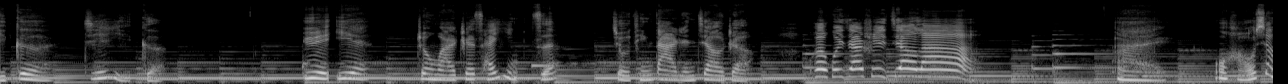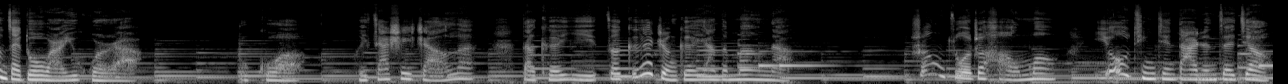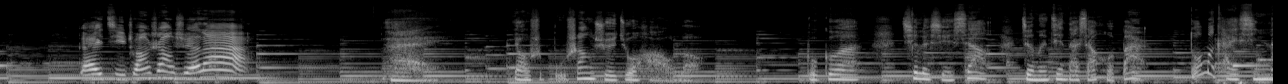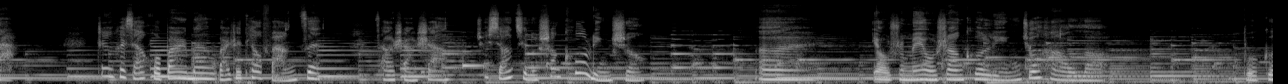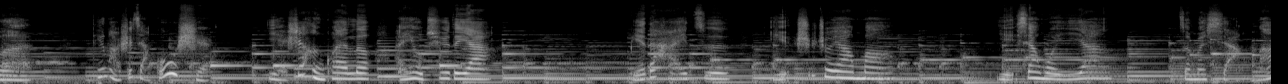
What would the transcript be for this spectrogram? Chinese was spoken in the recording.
一个接一个。月夜正玩着踩影子，就听大人叫着：“快回家睡觉啦！”哎，我好想再多玩一会儿啊！不过回家睡着了，倒可以做各种各样的梦呢。正做着好梦，又听见大人在叫：“该起床上学啦！”哎，要是不上学就好了。不过去了学校就能见到小伙伴，多么开心呐！正和小伙伴们玩着跳房子，操场上却响起了上课铃声。哎，要是没有上课铃就好了。不过听老师讲故事也是很快乐、很有趣的呀。别的孩子也是这样吗？也像我一样这么想吗？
